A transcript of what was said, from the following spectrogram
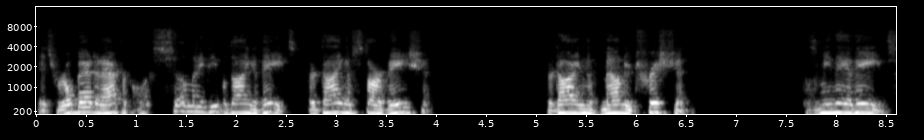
It's real bad in Africa. Oh, there's so many people dying of AIDS. They're dying of starvation. They're dying of malnutrition. Doesn't mean they have AIDS.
